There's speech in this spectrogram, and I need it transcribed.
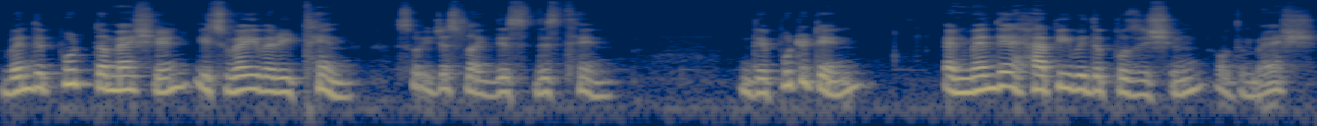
when they put the mesh in it's very very thin. So it's just like this this thin. They put it in And when they're happy with the position of the mesh,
